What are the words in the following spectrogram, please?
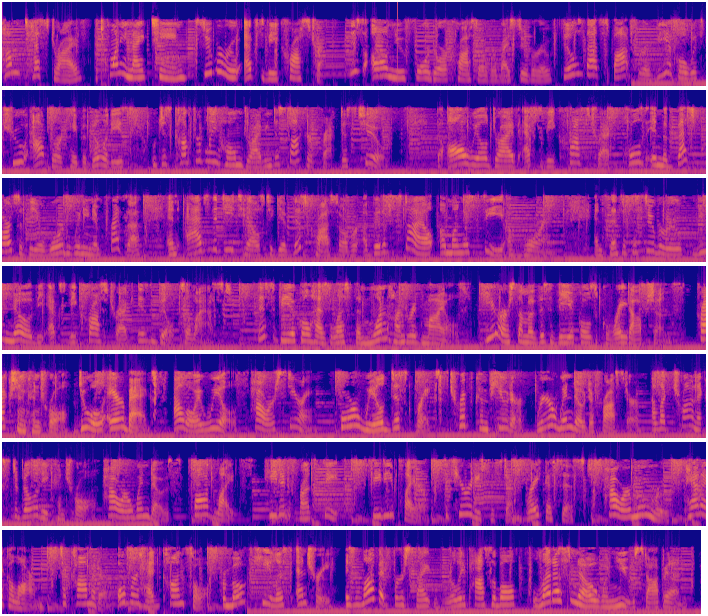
Come test drive the 2019 Subaru XV Crosstrek. This all-new four-door crossover by Subaru fills that spot for a vehicle with true outdoor capabilities, which is comfortably home driving to soccer practice too. The all-wheel drive XV Crosstrek pulls in the best parts of the award-winning Impreza and adds the details to give this crossover a bit of style among a sea of boring. And since it's a Subaru, you know the XV Crosstrek is built to last. This vehicle has less than 100 miles. Here are some of this vehicle's great options. Traction control, dual airbags, alloy wheels, power steering, four-wheel disc brakes, trip computer, rear window defroster, electronic stability control, power windows, fog lights, heated front seats, CD player, security system, brake assist, power moonroof, panic alarm, tachometer, overhead console, remote keyless entry. Is love at first sight really possible? Let us know when you stop in.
